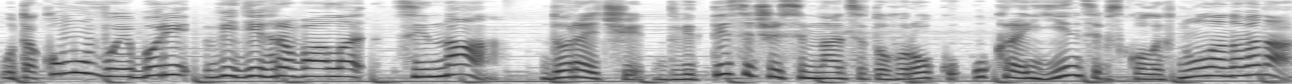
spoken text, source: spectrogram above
у такому виборі відігравала ціна. До речі, 2017 року українців сколихнула новина,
